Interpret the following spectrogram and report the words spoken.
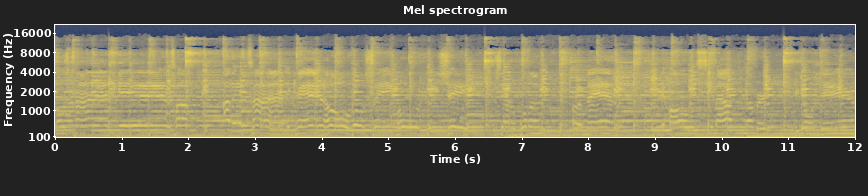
Most times you get in up, other times you can't hold those same old cliches. Is that a woman or a man? You always seem outnumbered, you don't dare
